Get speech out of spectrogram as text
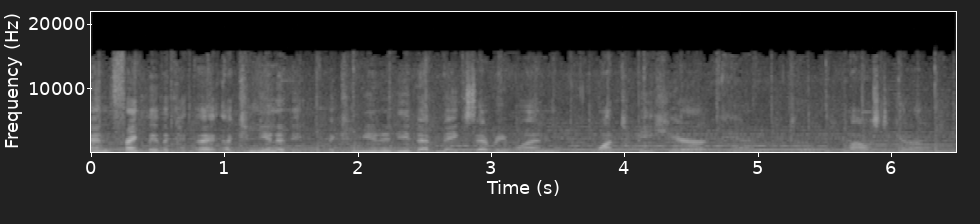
and frankly, the, a community, a community that makes everyone want to be here and to allow us to get our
